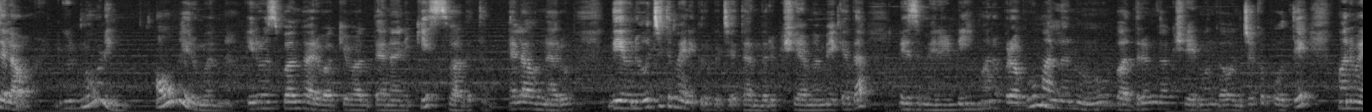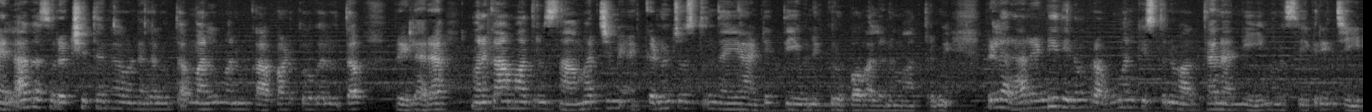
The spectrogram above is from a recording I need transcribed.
తెలా గుడ్ మార్నింగ్ ఓ మీరు మన్న ఈరోజు బంగారు వాక్య వాగ్దానానికి స్వాగతం. ఎలా ఉన్నారు? దేవుని ఉచితమైన కృప చేత అందరూ క్షేమమే కదా? నిజమేనండి. మన ప్రభు మనలను భద్రంగా క్షేమంగా ఉంచకపోతే మనం ఎలాగ సురక్షితంగా ఉండగలుగుతాం? మనల్ని మనం కాపాడుకోగలుగుతాం? ప్రియులారా మనకు ఆ మాత్రం సామర్థ్యం ఎక్కడి నుంచి వస్తుందయ్యా అంటే దేవుని కృప వలన మాత్రమే. పిల్లరా రెండీ దినం ప్రభు మనకి ఇస్తున్న వాగ్దానాన్ని మనం స్వీకరించి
